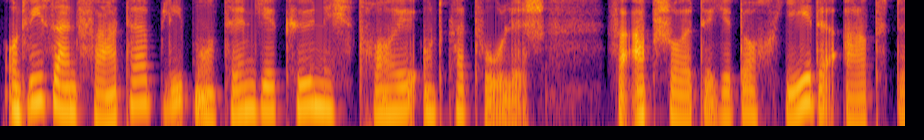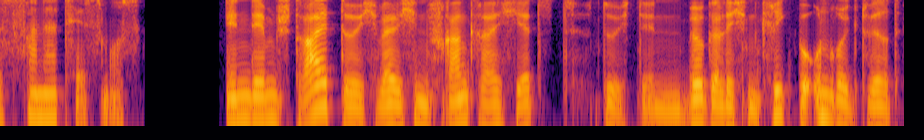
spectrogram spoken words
Und wie sein Vater blieb Montaigne königstreu und katholisch, verabscheute jedoch jede Art des Fanatismus. In dem Streit, durch welchen Frankreich jetzt durch den bürgerlichen Krieg beunruhigt wird,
